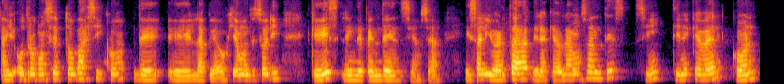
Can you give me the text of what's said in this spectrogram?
hay otro concepto básico de eh, la pedagogía Montessori, que es la independencia. O sea, esa libertad de la que hablamos antes, ¿sí? Tiene que ver con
